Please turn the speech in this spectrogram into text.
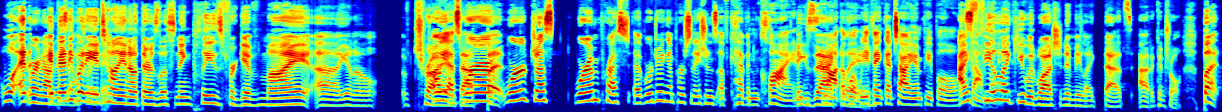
Well, and we're not if anybody. Italian out there is listening, please forgive my, uh, you know, try. Oh yes, that, we're but we're just we're impressed. Uh, we're doing impersonations of Kevin Kline, exactly, not of what we think Italian people. I feel like. like you would watch it and be like, "That's out of control." But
